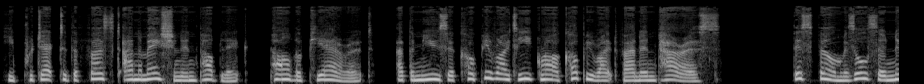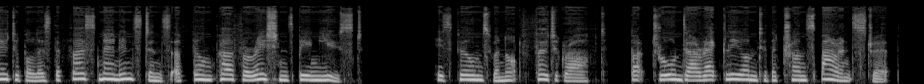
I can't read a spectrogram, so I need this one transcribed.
he projected the first animation in public, Pauvre Pierrot, at the Musée Copyright Igras Copyright Van in Paris. This film is also notable as the first known instance of film perforations being used. His films were not photographed, but drawn directly onto the transparent strip.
